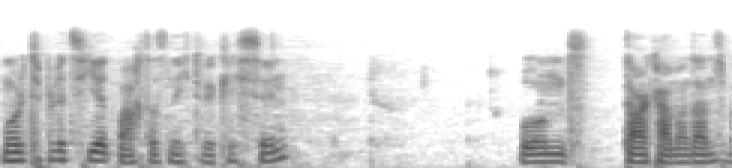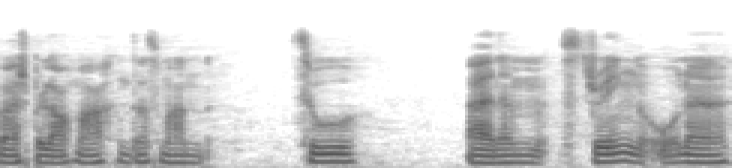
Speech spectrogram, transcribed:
multipliziert, macht das nicht wirklich Sinn. Und da kann man dann zum Beispiel auch machen, dass man zu einem String ohne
